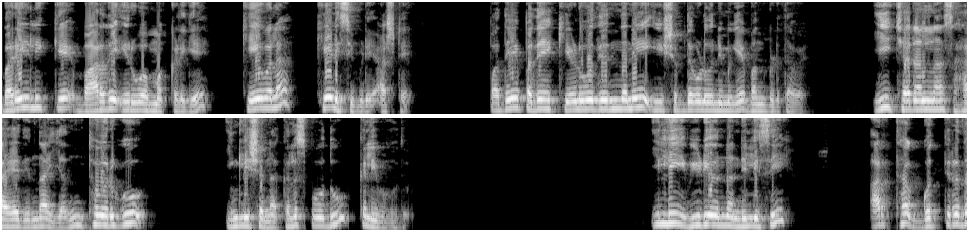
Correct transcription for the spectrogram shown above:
ಬರೆಯಲಿಕ್ಕೆ ಬಾರದೇ ಇರುವ ಮಕ್ಕಳಿಗೆ ಕೇವಲ ಕೇಳಿಸಿಬಿಡಿ ಅಷ್ಟೇ. ಪದೇ ಪದೇ ಕೇಳುವುದರಿಂದನೇ ಈ ಶಬ್ದಗಳು ನಿಮಗೆ ಬಂದ್ಬಿಡ್ತವೆ. ಈ ಚಾನಲ್ನ ಸಹಾಯದಿಂದ ಎಂಥವರೆಗೂ ಇಂಗ್ಲೀಷನ್ನು ಕಲಿಸ್ಬೋದು, ಕಲಿಬಹುದು. ಇಲ್ಲಿ ವಿಡಿಯೋನ ನಿಲ್ಲಿಸಿ ಅರ್ಥ ಗೊತ್ತಿರದ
